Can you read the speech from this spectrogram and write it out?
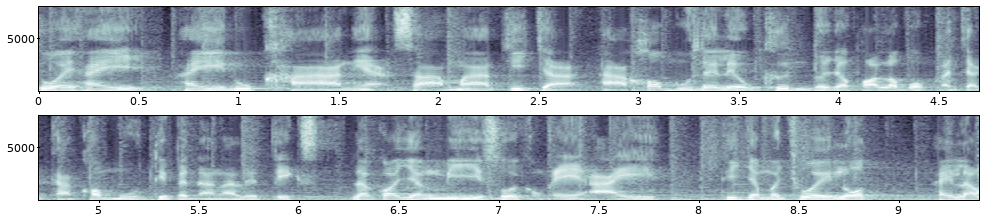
ช่วยให้ให้ลูกค้าเนี่ยสามารถที่จะหาข้อมูลได้เร็วขึ้น โดยเฉพาะระบบการจัดการข้อมูลที่เป็น Analytics แล้วก็ยังมีส่วนของ AI ที่จะมาช่วยลด ให้เรา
